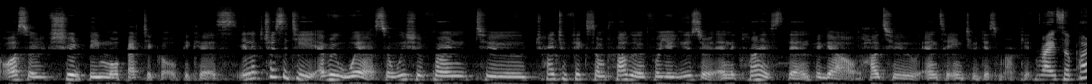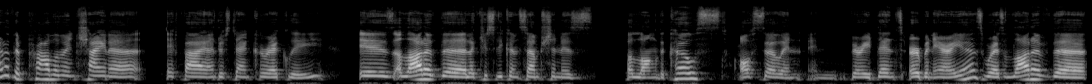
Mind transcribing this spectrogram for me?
also should be more practical because electricity everywhere. So we should find to try to fix some problem for your user and the clients, then figure out how to enter into this market. Right. So part of the problem in China, if I understand correctly, is a lot of the electricity consumption is along the coast, also in, in very dense urban areas, whereas a lot of the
